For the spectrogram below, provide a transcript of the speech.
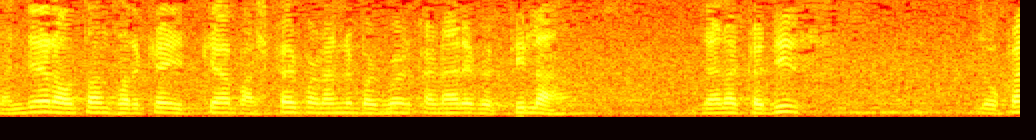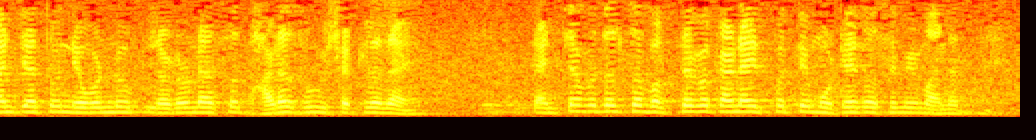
संजय राऊतांसारख्या इतक्या बाष्कळपणाने बडबड करणाऱ्या व्यक्तीला ज्यांना कधीच लोकांच्यातून निवडणूक लढवण्याचं धाडस होऊ शकलं नाही त्यांच्याबद्दलचं वक्तव्य करण्या इतपत ते मोठे आहेत असं मी मानत नाही.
